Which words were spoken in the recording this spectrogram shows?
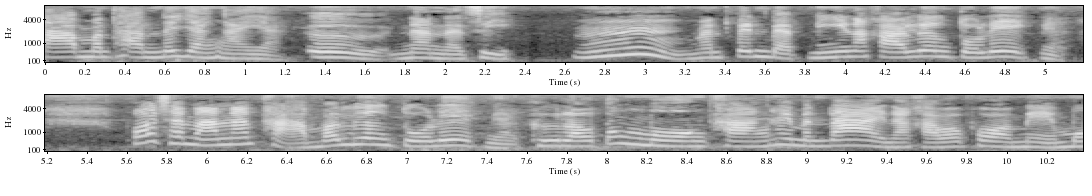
ตามมันทันได้ยังไงอะ เออ นั่นน่ะสิอืมมันเป็นแบบนี้นะคะ เรื่องตัวเลขเนี่ย เพราะฉะนั้นนะถามว่าเรื่องตัวเลขเนี่ย คือเราต้องมองทางให้มันได้นะคะว่าพ่อแม่ม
